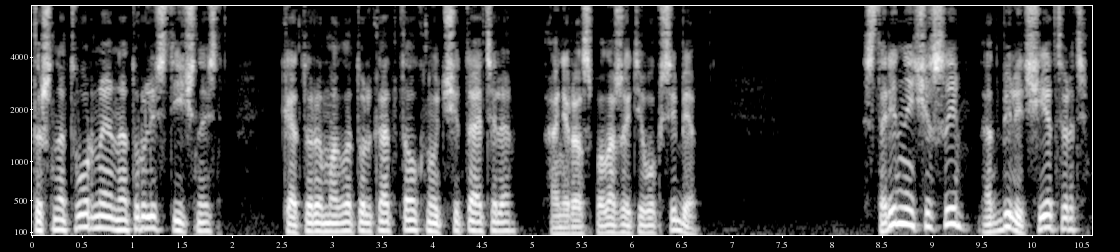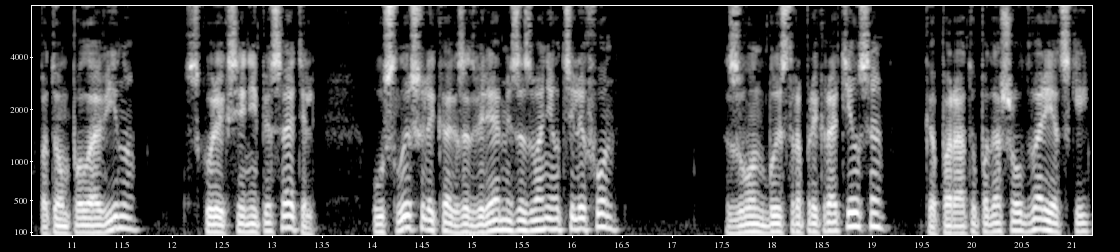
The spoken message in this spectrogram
тошнотворная натуралистичность, которая могла только оттолкнуть читателя, а не расположить его к себе. Старинные часы отбили четверть, потом половину. Вскоре Ксения писатель услышали, как за дверями зазвонил телефон. Звон быстро прекратился, к аппарату подошел дворецкий.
